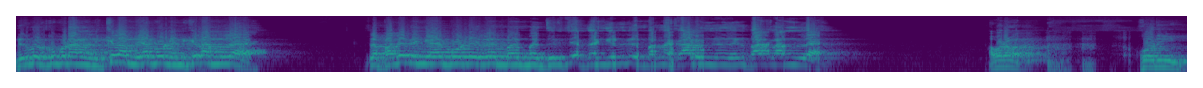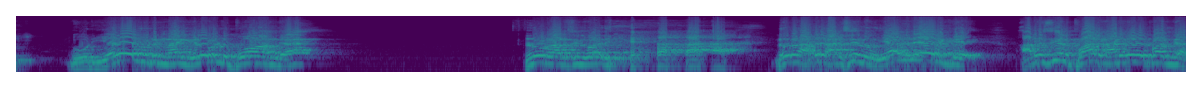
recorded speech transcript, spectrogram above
நிருபர் கூப்பிடுறாங்க. நிக்கலாம் ஏர்போர்ட்ல நிக்கலாம்ல. இல்ல பக்கத்துல இங்க ஏர்போர்ட்ல இல்ல திருச்சி தங்கி இருந்து மரண காலம் பார்க்கலாம்ல. அப்புறம் ஒரு ஒரு இலை விட்டு நான் இலை விட்டு போவாங்க. இன்னொரு அரசியல்வாதி. இன்னொரு அரசியல் ஏழையா இருக்கு. அரசியல் பாருங்க அரசியல் பாருங்க.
